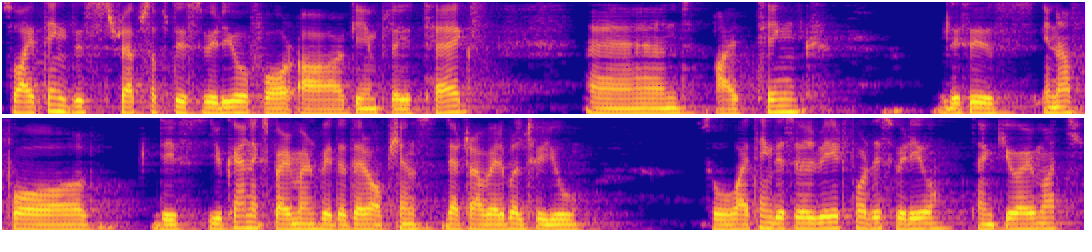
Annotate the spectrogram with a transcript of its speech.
So I think this wraps up this video for our gameplay tags. And I think this is enough for this. You can experiment with other options that are available to you. So I think this will be it for this video. Thank you very much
